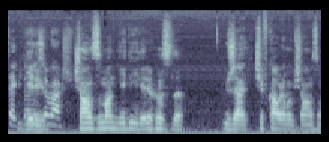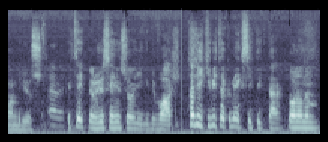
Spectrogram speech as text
Teknoloji geliyor. var. Şanzıman 7 ileri hızlı. Güzel, çift kavrama bir şanzıman biliyorsun. Evet. E, teknoloji senin söylediğin gibi var. Tabii ki bir takım eksiklikler, donanım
